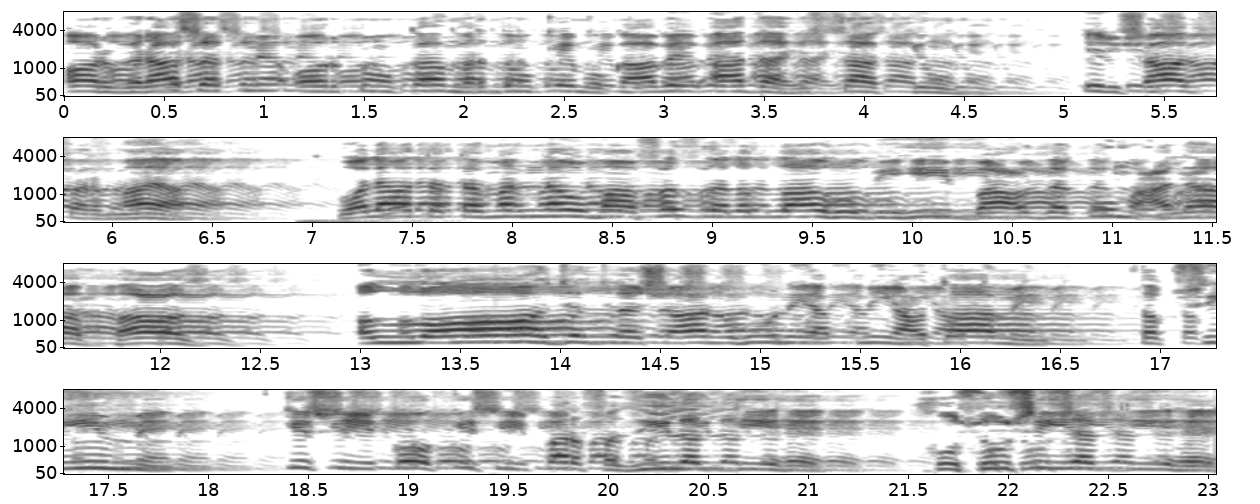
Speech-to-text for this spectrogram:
اور وراثت میں عورتوں کا مردوں کے مقابل آدھا حصہ کیوں ہے ارشاد فرمایا ولا تتمنوا ما فضل الله به بعضكم على بعض. اللہ جل شانہ نے اپنی عطا میں، تقسیم میں کسی کو کسی پر فضیلت دی ہے، خصوصیت دی ہے،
